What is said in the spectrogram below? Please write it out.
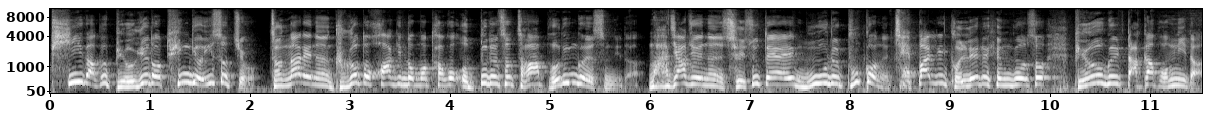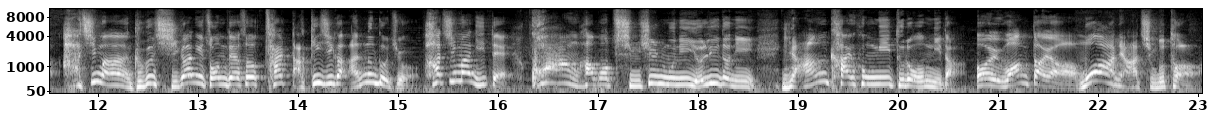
피가 그 벽에도 튕겨 있었죠. 전날에는 그것도 확인도 못하고 엎드려서 자버린 거였습니다. 마자죄는 세수대에 물을 붓고는 재빨리 걸레를 헹구어서 벽을 닦아봅니다. 하지만 그건 시간이 좀 돼서 잘 닦이지가 않는 거죠. 하지만 이때 쾅 하고 침실 문이 열리더니 양 양칼홍이 들어옵니다. 어이 왕따야 뭐하냐 아침부터.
